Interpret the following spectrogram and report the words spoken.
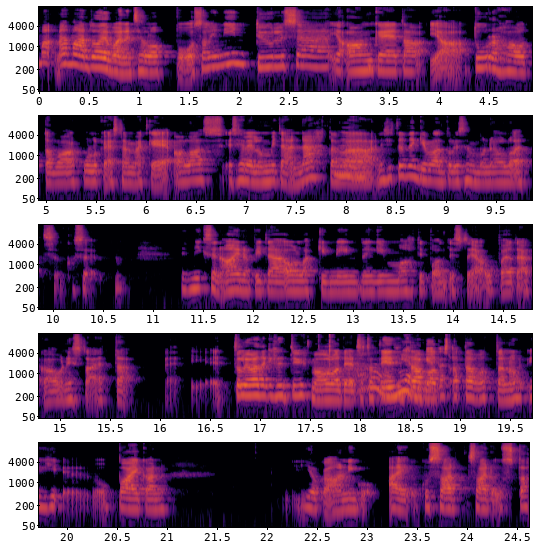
Mä, mä vaan toivoin, että se loppuu. Se oli niin tylsää ja ankeeta ja turhauttavaa kulkea sitä mäkeä alas ja siellä ei ollut mitään nähtävää. Mm. Niin sitten jotenkin vaan tuli semmoinen olo, että, kun se, että että miksi sen aina pitää ollakin niin jotenkin mahtipontista ja upeata ja kaunista, että et tuli jotenkin se tyhmä olo, että sä oot ensin tavoittanut paikan, joka on niinku, ai, kun sad, sadusta.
